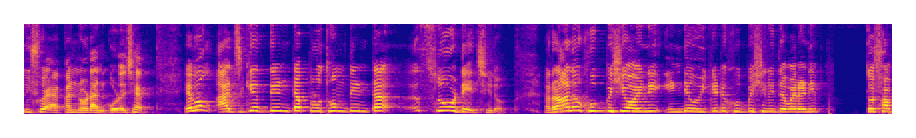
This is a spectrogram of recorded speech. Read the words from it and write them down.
দুশো একান্ন রান করেছে। এবং আজকের দিনটা, প্রথম দিনটা স্লো ডে ছিল। রানও খুব বেশি হয়নি ইন্ডিয়া উইকেটও খুব বেশি নিতে পারেনি। তো সব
